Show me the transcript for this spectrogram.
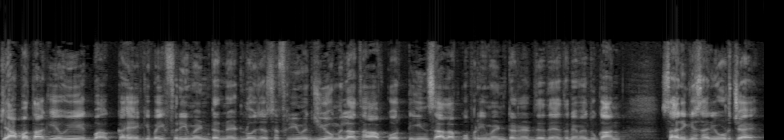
क्या पता कि वही एक बार कहें कि भाई, फ्री में इंटरनेट लो, जैसे फ्री में जियो मिला था आपको, तीन साल आपको फ्री में इंटरनेट दे दें, इतने में दुकान सारी की सारी उठ जाए।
